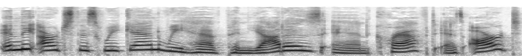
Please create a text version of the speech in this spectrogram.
In the arts this weekend, we have pinatas and craft as art,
